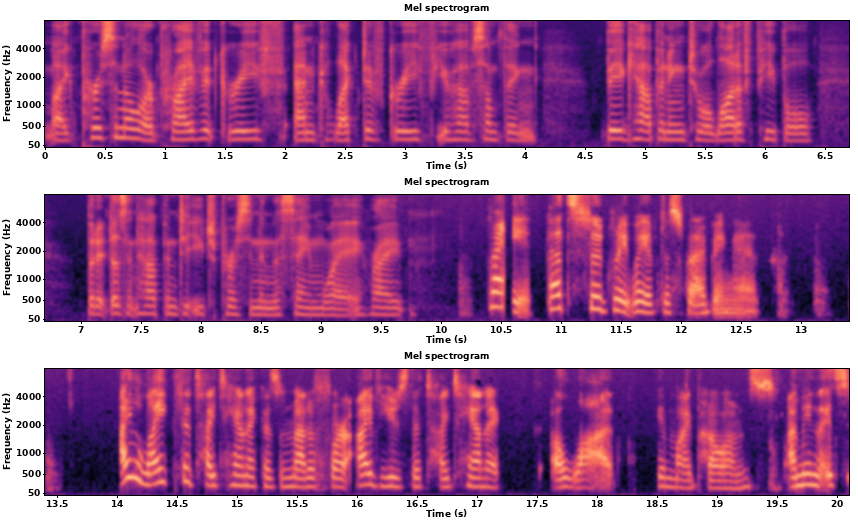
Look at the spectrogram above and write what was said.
like personal or private grief and collective grief. You have something big happening to a lot of people, but it doesn't happen to each person in the same way, right? Right. That's a great way of describing it. I like the Titanic as a metaphor. I've used the Titanic a lot in my poems. I mean, it's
